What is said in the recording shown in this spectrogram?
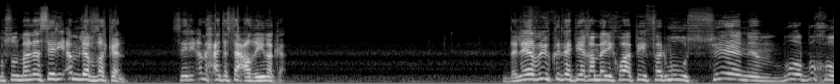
مسلمانان سێری ئەم لەفظەکەن سێری ئەم حدەثە عظیمەکە دەلێ ڕووی کردە پێغەمەری خوا پێی فەرموو سوێنم بۆ بخۆ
